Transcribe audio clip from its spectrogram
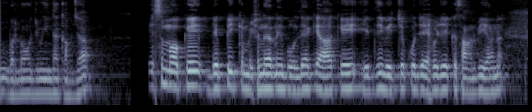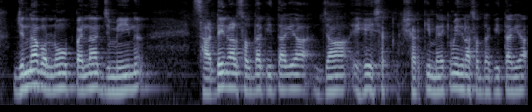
ਵੱਲੋਂ ਜ਼ਮੀਨ ਦਾ ਕਬਜ਼ਾ। ਇਸ ਮੌਕੇ ਡਿਪਟੀ ਕਮਿਸ਼ਨਰ ਨੇ ਬੋਲਦਿਆਂ ਕਿਹਾ ਕਿ ਇਹਦੇ ਵਿੱਚ ਕੁਝ ਇਹੋ ਜਿਹੇ ਕਿਸਾਨ ਵੀ ਹਨ ਜਿਨ੍ਹਾਂ ਵੱਲੋਂ ਪਹਿਲਾਂ ਜ਼ਮੀਨ ਸਾਡੇ ਨਾਲ ਸੌਦਾ ਕੀਤਾ ਗਿਆ ਜਾਂ ਇਹ ਸੜਕੀ ਮਹਿਕਮੇ ਦੇ ਨਾਲ ਸੌਦਾ ਕੀਤਾ ਗਿਆ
